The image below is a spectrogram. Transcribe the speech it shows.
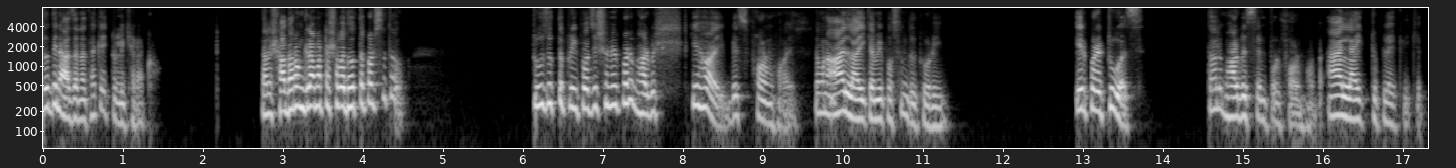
যদি না জানা থাকে, একটু লিখে রাখো। তাহলে সাধারণ গ্রামারটা সবাই ধরতে পারছ তো? টু যুক্ত প্রিপজিশনের পরে ভার্বের কি হয়? বেস ফর্ম হয়। যেমন আই লাইক আমি পছন্দ করি। এরপরে টু আছে তাহলে ভার্বের সিম্পল ফর্ম হবে। I like to play cricket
